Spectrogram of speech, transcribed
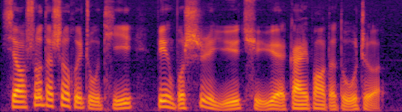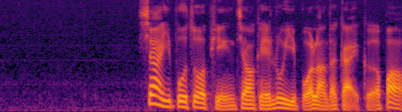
小说的社会主题并不适于取悦该报的读者。下一部作品交给路易·勃朗的《改革报》。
